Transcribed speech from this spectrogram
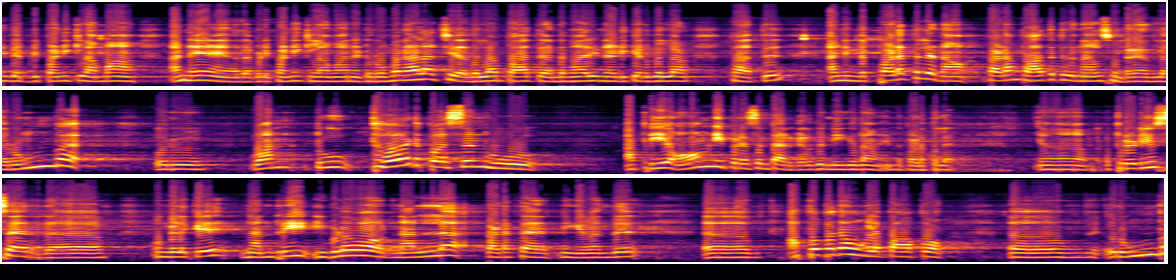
இதை இப்படி பண்ணிக்கலாமா? அண்ணே அதை அப்படி பண்ணிக்கலாமான்னுட்டு ரொம்ப நாளாச்சு. அதெல்லாம் பார்த்து அந்த மாதிரி நடிக்கிறதெல்லாம் பார்த்து அண்ட் இந்த படத்தில் நான் படம் பார்த்துட்டதுனால சொல்கிறேன் அதில் ரொம்ப ஒரு one two third person who அப்படியே ஆம்னி ப்ரெசண்ட்டாக இருக்கிறது நீங்கள் தான் இந்த படத்தில். ப்ரொடியூசர் உங்களுக்கு நன்றி. இவ்வளோ நல்ல படத்தை நீங்கள் வந்து அப்பப்போ தான் உங்களை பார்ப்போம். ரொம்ப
